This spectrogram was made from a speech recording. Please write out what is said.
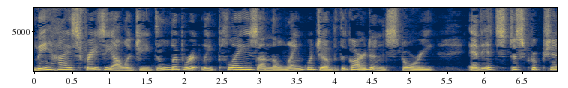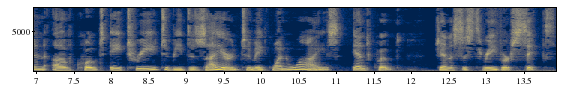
Lehi's phraseology deliberately plays on the language of the garden story and its description of, quote, a tree to be desired to make one wise, end quote. Genesis 3 verse 6.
